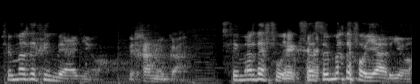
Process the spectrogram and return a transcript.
Soy más de fin de año. De Hanukkah. Soy más de fo- o sea, Exacto. soy más de follar yo.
